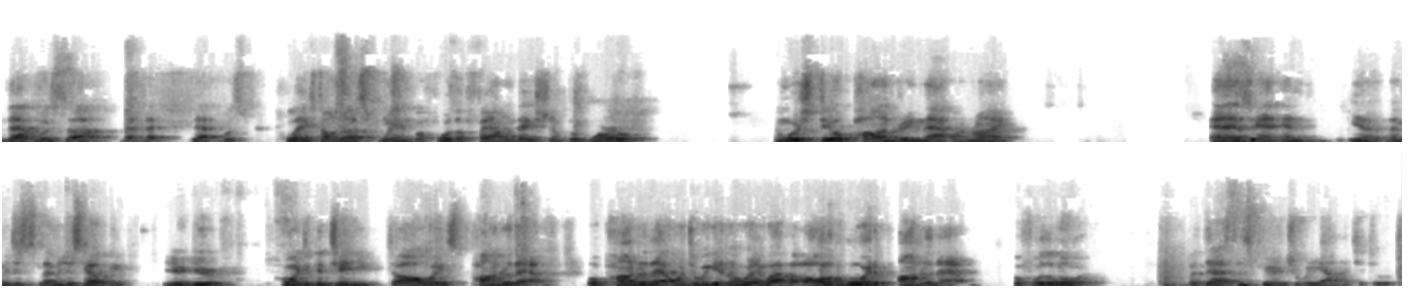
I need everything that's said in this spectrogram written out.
that was uh, that, that that was placed on us when before the foundation of the world, and we're still pondering that one, right? And as and, and you know, let me just let me just help you. You're, you're going to continue to always ponder that one. We'll ponder that one until we get in the way. We'll have all of the glory to ponder that one before the Lord. But that's the spiritual reality to it.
